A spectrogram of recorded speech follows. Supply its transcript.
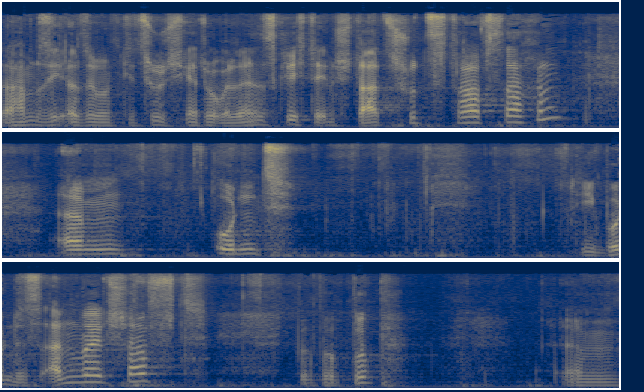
Da haben Sie also die Zuständigkeit der Oberlandesgerichte in Staatsschutzstrafsachen. Ähm, und die Bundesanwaltschaft bup, bup, bup, ähm,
